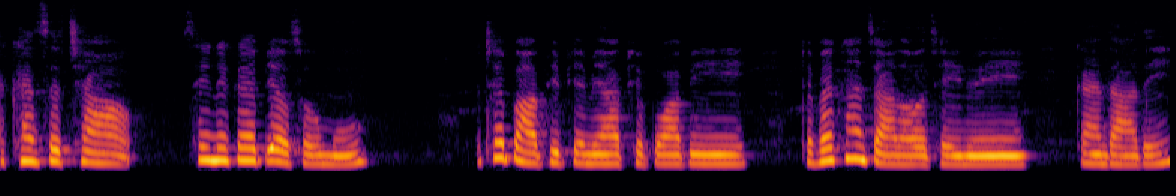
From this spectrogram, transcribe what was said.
အခန်း16စိန်နကက်ပျောက်ဆုံးမှုအထက်ပါဖြစ်ဖြစ်များဖြစ်ပွားပြီးတပတ်ခန့်ကြာသောအချိန်တွင်ကန်တာသည်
